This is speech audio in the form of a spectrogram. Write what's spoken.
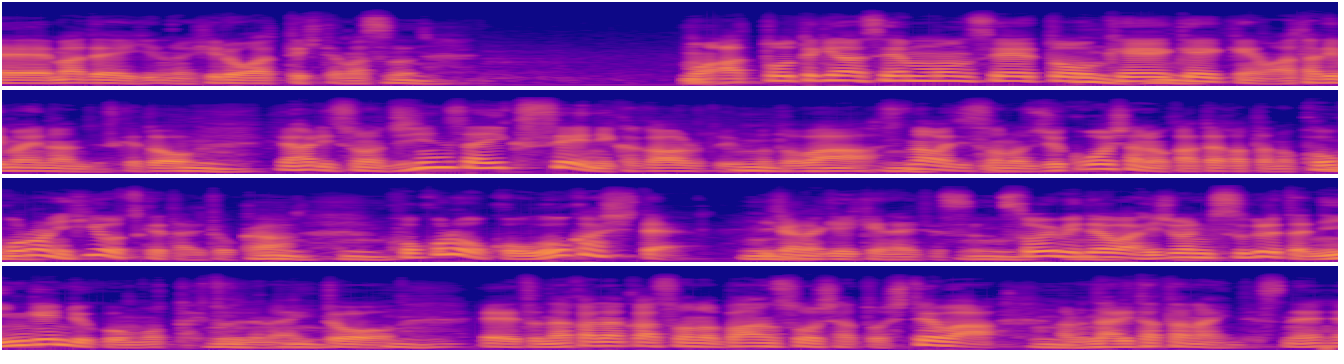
えー、まで広がってきてます。もう圧倒的な専門性と経営経験は当たり前なんですけど、やはりその人材育成に関わるということは、すなわちその受講者の方々の心に火をつけたりとか、心をこう動かしていかなきゃいけないです、そういう意味では非常に優れた人間力を持った人でないと,、えー、となかなかその伴走者としてはあの成り立たないんですね。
